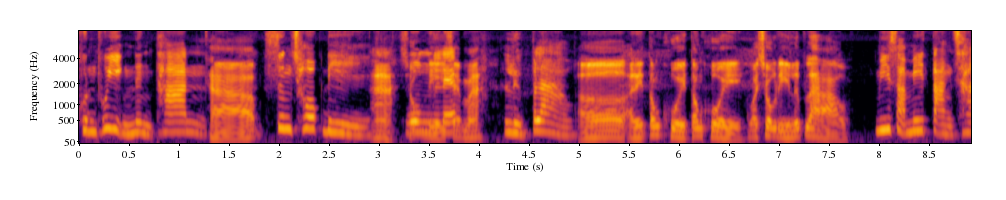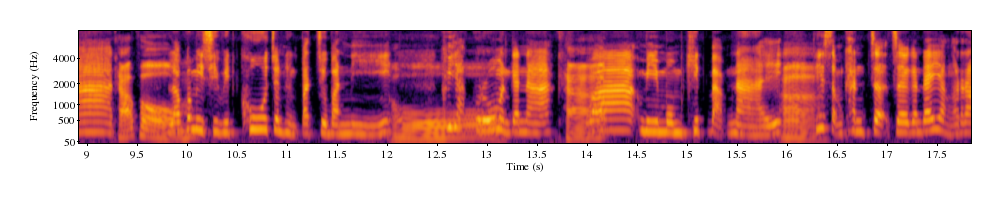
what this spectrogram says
คุณผู้หญิงหนึ่งท่าน ครับ ซึ่งโชคดี อ่าโชคดีใช่ไหมหรือเปล่า เออ อันนี้ต้องคุยต้องคุยว่าโชคดีหรือเปล่า มีสามีต่างชาติครับผมแล้วก็มีชีวิตคู่จนถึงปัจจุบันนี้ คืออยากรู้เหมือนกันนะ ว่ามีมุมคิดแบบไหน ที่สำคัญเจอเจอกันได้อย่างไร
